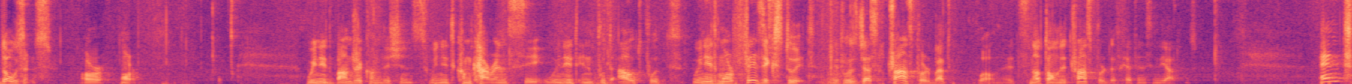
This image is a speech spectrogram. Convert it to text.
dozens or more. We need boundary conditions, we need concurrency, we need input-output, we need more physics to it. It was just transport, but well, it's not only transport that happens in the atmosphere. And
